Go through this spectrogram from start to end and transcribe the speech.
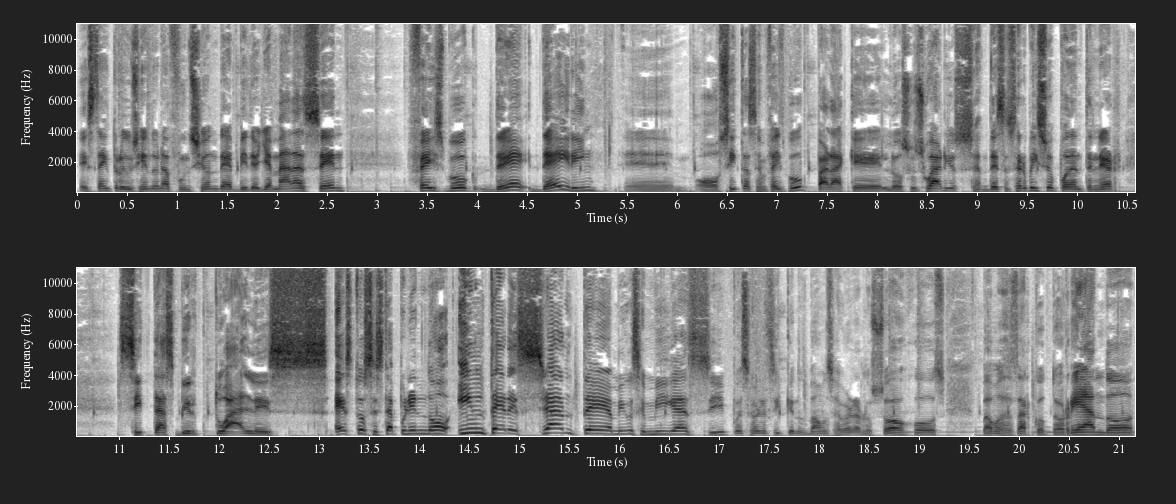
está introduciendo una función de videollamadas en Facebook de Dating eh, o citas en Facebook para que los usuarios de ese servicio puedan tener citas virtuales. Esto se está poniendo interesante, amigos y amigas. Y pues ahora sí que nos vamos a ver a los ojos, vamos a estar cotorreando,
